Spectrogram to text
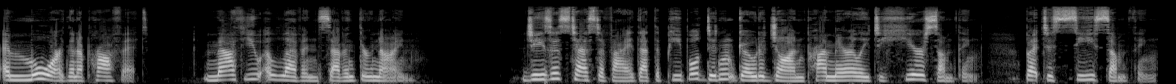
am more than a prophet. Matthew 11, 7 through 9. Jesus testified that the people didn't go to John primarily to hear something, but to see something.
